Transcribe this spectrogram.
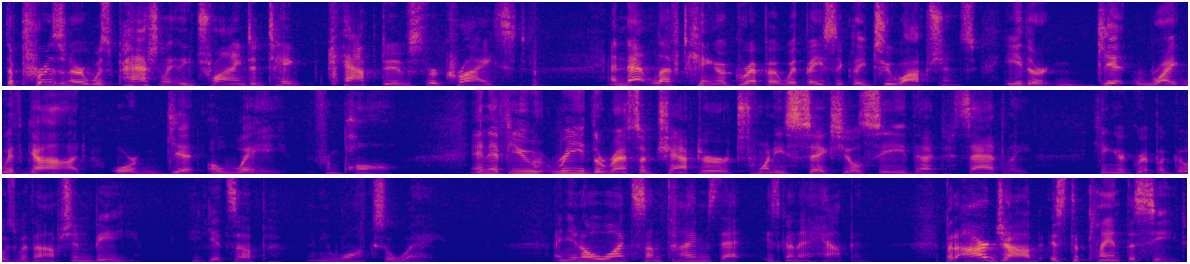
The prisoner was passionately trying to take captives for Christ. And that left King Agrippa with basically two options either get right with God or get away from Paul. And if you read the rest of chapter 26, you'll see that sadly, King Agrippa goes with option B. He gets up and he walks away. And you know what? Sometimes that is going to happen. But our job is to plant the seed,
